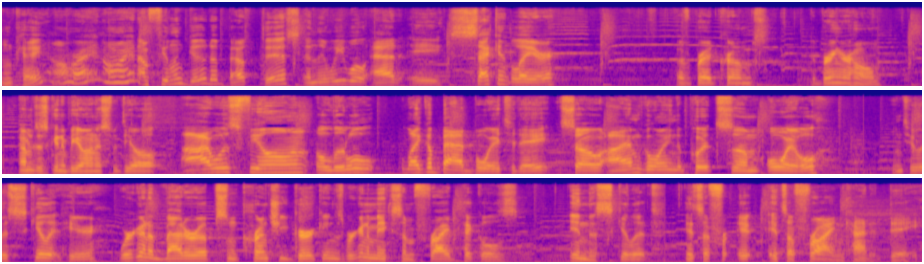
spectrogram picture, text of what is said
Okay, all right, all right. I'm feeling good about this. And then we will add a second layer of breadcrumbs to bring her home. I'm just gonna be honest with y'all. I was feeling a little like a bad boy today, so I'm going to put some oil into a skillet here. We're gonna batter up some crunchy gherkins. We're gonna make some fried pickles in the skillet. It's a it, it's a frying kind of day.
